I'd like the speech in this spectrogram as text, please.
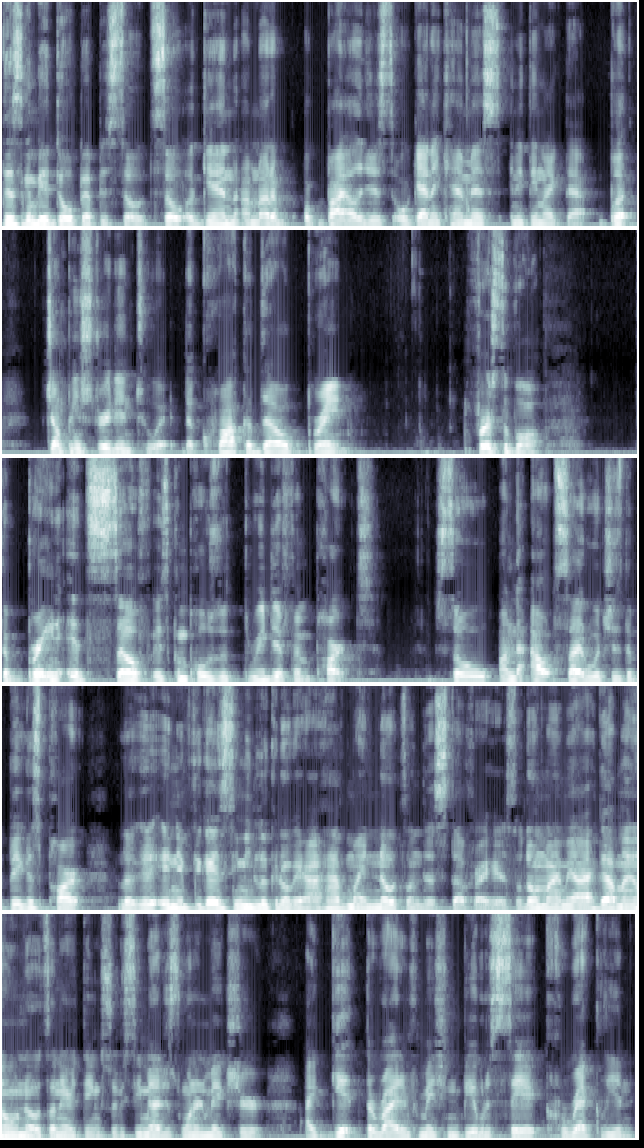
this is gonna be a dope episode. So again, I'm not a biologist, organic chemist, anything like that. But jumping straight into it, the crocodile brain. First of all, the brain itself is composed of three different parts. So on the outside, which is the biggest part, look, and if you guys see me looking over here, I have my notes on this stuff right here. So don't mind me, I got my own notes on everything. So if you see me, I just wanted to make sure I get the right information, be able to say it correctly and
